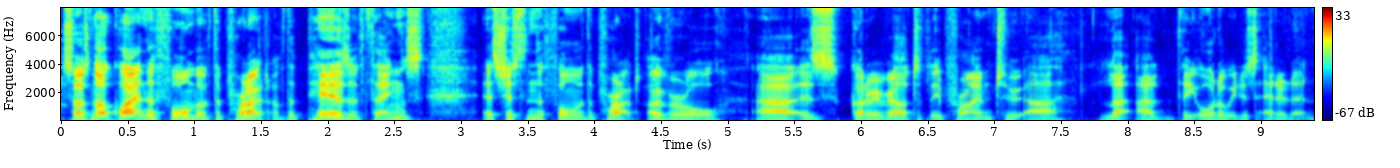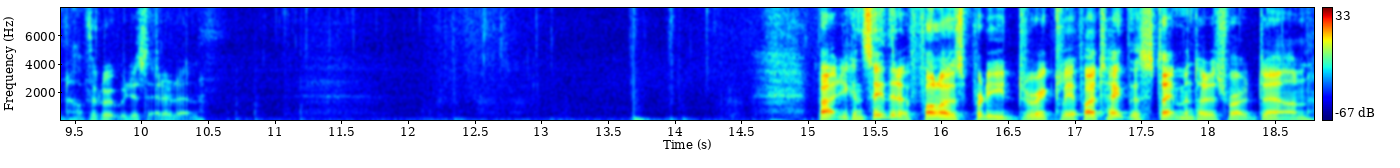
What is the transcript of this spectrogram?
So it's not quite in the form of the product of the pairs of things, it's just in the form of the product overall uh, is got to be relatively prime to uh, uh, the order we just added in, of the group we just added in. But you can see that it follows pretty directly. If I take this statement I just wrote down,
